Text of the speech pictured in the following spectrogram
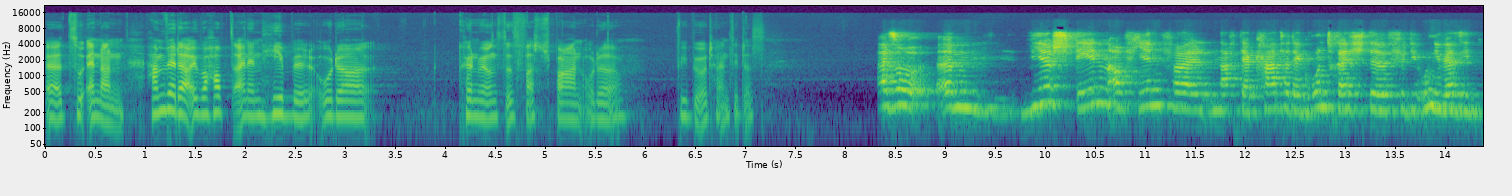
äh, zu ändern? Haben wir da überhaupt einen Hebel oder können wir uns das fast sparen oder wie beurteilen Sie das? Also ähm, wir stehen auf jeden Fall nach der Charta der Grundrechte für die Universi äh,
